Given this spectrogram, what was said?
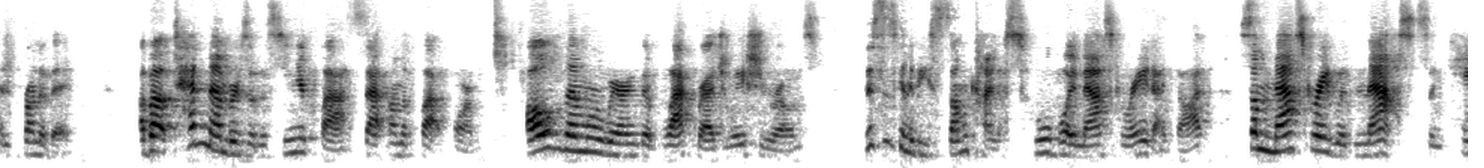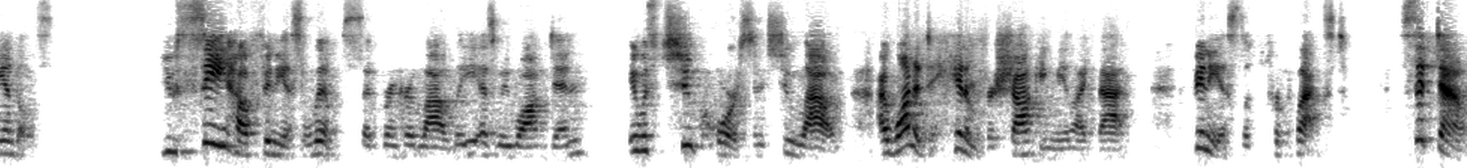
in front of it. About 10 members of the senior class sat on the platform. All of them were wearing their black graduation robes. This is going to be some kind of schoolboy masquerade, I thought. Some masquerade with masks and candles. You see how Phineas limps, said Brinker loudly as we walked in. It was too coarse and too loud. I wanted to hit him for shocking me like that. Phineas looked perplexed. Sit down,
